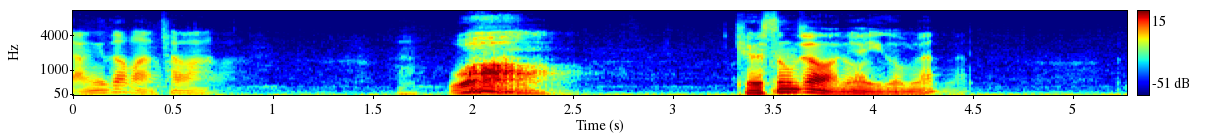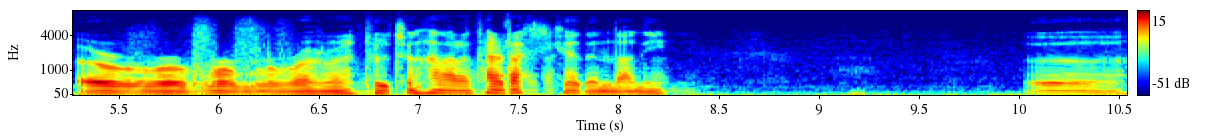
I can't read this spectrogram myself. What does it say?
양이 더 많잖아. 와 결승전 아니야 이거면? 둘 중 하나를 탈락시켜야 된다니. 어...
